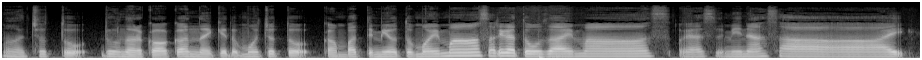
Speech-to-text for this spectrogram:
まあちょっとどうなるかわかんないけど、もうちょっと頑張ってみようと思います。ありがとうございます。おやすみなさーい。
